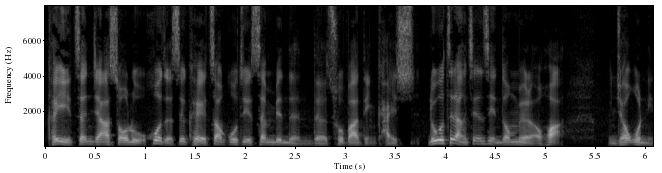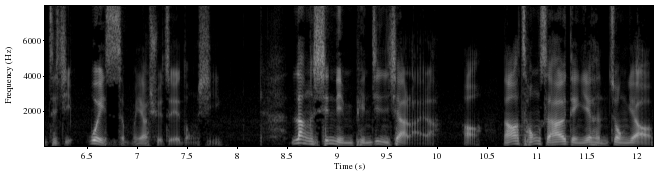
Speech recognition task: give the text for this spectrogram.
可以增加收入，或者是可以照顾自己身边的人的出发点开始。如果这两件事情都没有的话，你就要问你自己为什么要学这些东西，让心灵平静下来了。然后同时还有一点也很重要，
